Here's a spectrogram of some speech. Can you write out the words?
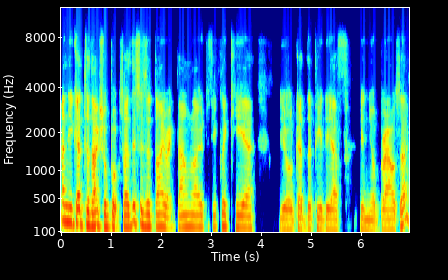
And you get to the actual book. So this is a direct download. If you click here, you'll get the PDF in your browser.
